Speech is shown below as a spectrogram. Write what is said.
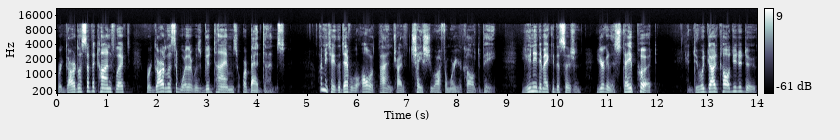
regardless of the conflict, regardless of whether it was good times or bad times. Let me tell you, the devil will all the time try to chase you off from where you're called to be. You need to make a decision. You're going to stay put and do what God called you to do,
